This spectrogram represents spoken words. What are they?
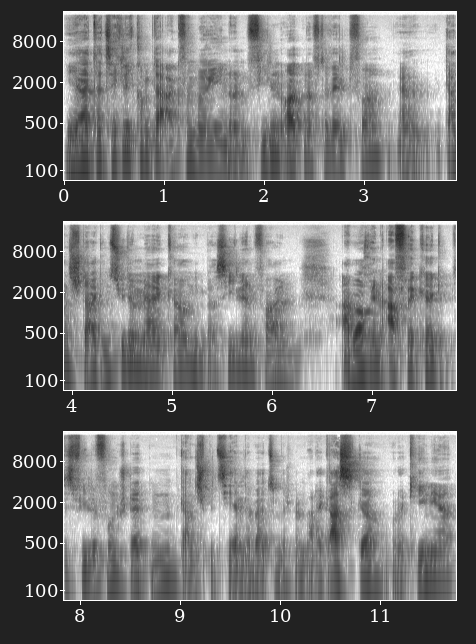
Ja, tatsächlich kommt der Aquamarin an vielen Orten auf der Welt vor. Ähm, ganz stark in Südamerika und in Brasilien vor allem. Aber auch in Afrika gibt es viele Fundstätten, ganz speziell dabei zum Beispiel Madagaskar oder Kenia.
